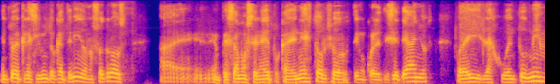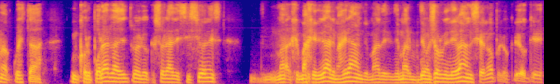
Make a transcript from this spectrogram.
en todo el crecimiento que ha tenido. Nosotros ah, empezamos en la época de Néstor, yo tengo 47 años, por ahí la juventud misma cuesta incorporarla dentro de lo que son las decisiones más, generales, más grandes, más de, mayor relevancia, ¿no? Pero creo que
